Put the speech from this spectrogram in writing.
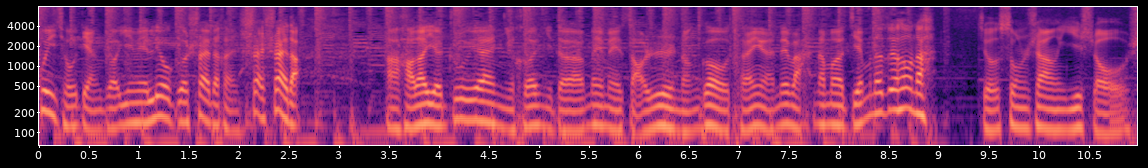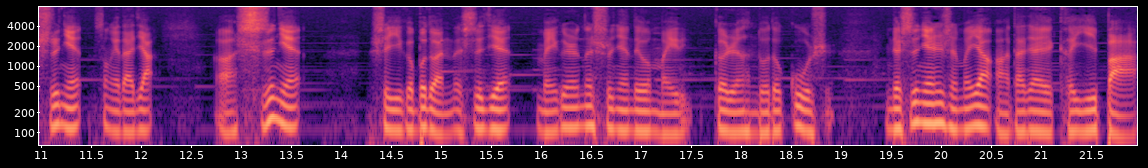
跪求点歌，因为六哥帅得很，帅帅的。啊，好了，也祝愿你和你的妹妹早日能够团圆，对吧？那么节目的最后呢，就送上一首《十年》送给大家。啊，十年是一个不短的时间，每个人的十年都有每个人很多的故事。你的十年是什么样啊？大家也可以把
